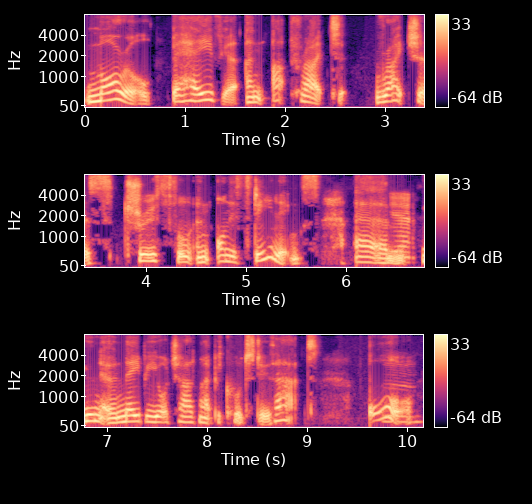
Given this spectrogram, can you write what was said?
moral behavior and upright righteous, truthful, and honest dealings. Um, yeah. You know, and maybe your child might be called to do that. Or mm.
